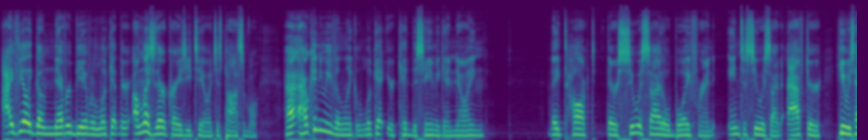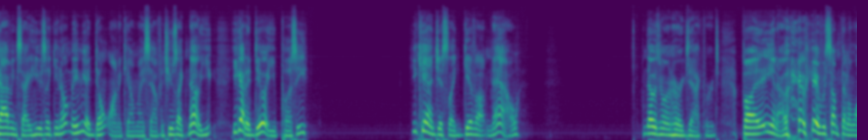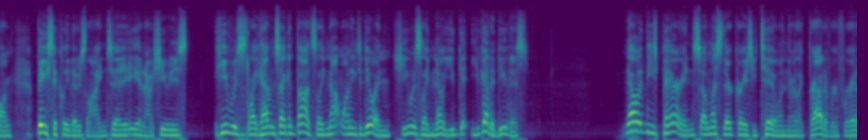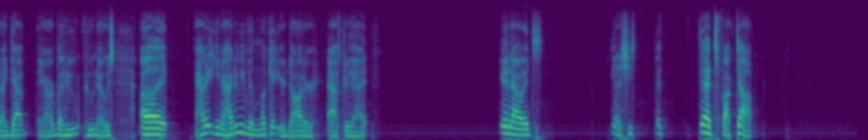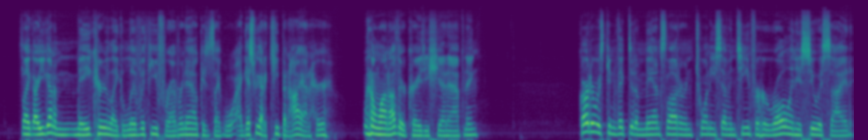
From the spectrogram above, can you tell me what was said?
I feel like they'll never be able to look at their unless they're crazy too, which is possible. How how can you even like look at your kid the same again, knowing they talked their suicidal boyfriend into suicide after he was having sex. He was like, you know, maybe I don't want to kill myself. And she was like, no, you you got to do it, you pussy. You can't just like give up now. Those weren't her exact words, but you know, it was something along basically those lines. Uh, you know, she was he was like having second thoughts, like not wanting to do it, and she was like, no, you get you got to do this. Now these parents, unless they're crazy too, and they're like proud of her for it, I doubt they are, but who who knows? Uh, how do you know? How do you even look at your daughter after that? You know, it's you know she's that that's fucked up. Like, are you gonna make her like live with you forever now? Because it's like, well, I guess we got to keep an eye on her. We don't want other crazy shit happening. Carter was convicted of manslaughter in 2017 for her role in his suicide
